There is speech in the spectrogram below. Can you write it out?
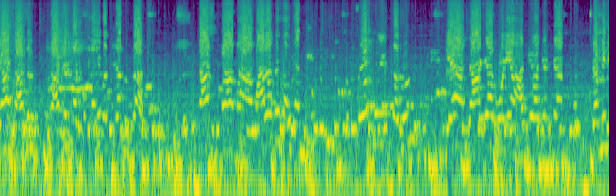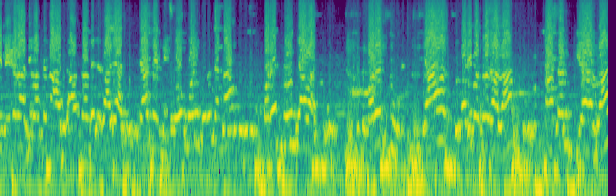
या शासन शासन परिपत्रकानुसार महाराष्ट्र सरकारने करून या ज्या ज्या कोणी आदिवासींच्या जमिनी बिगर आदिवासींना हस्तांतरित झाल्या शोध मोहीम करून त्यांना परत मिळून द्यावा. परंतु या परिपत्रकाला शासन बिहारला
